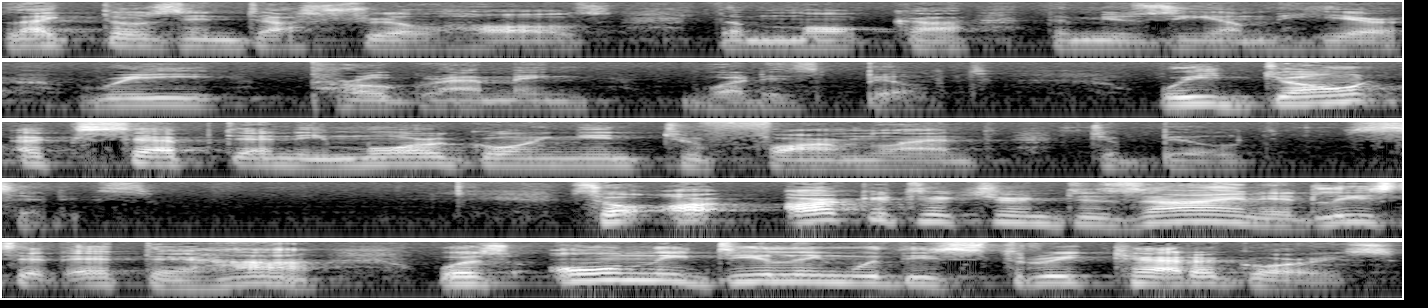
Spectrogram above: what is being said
like those industrial halls, the MOCA, the museum here, reprogramming what is built. We don't accept anymore going into farmland to build cities. So ar- architecture and design, at least at ETH, was only dealing with these three categories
